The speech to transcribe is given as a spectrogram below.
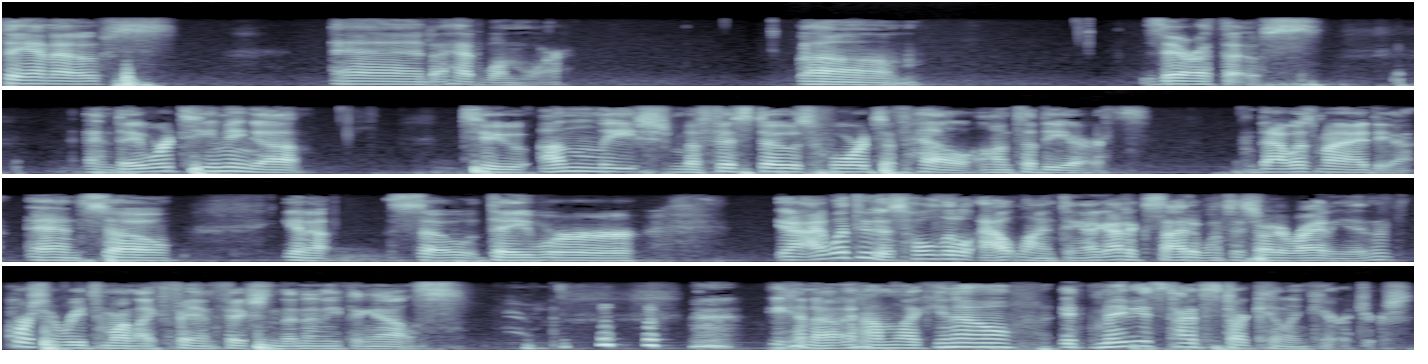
Thanos, and I had one more. Um, Zarathos. and they were teaming up to unleash Mephisto's hordes of hell onto the earth. That was my idea. And so, you know, so they were yeah, I went through this whole little outline thing. I got excited once I started writing it. And of course, it reads more like fan fiction than anything else. you know, and I'm like, you know, it maybe it's time to start killing characters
